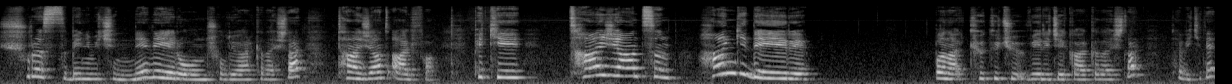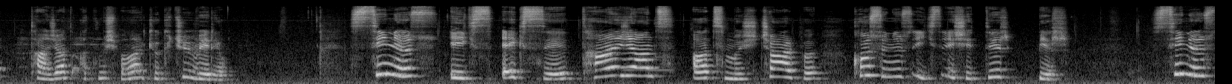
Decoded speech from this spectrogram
Şurası benim için ne değeri olmuş oluyor arkadaşlar? Tanjant alfa. Peki tanjantın hangi değeri bana kök 3'ü verecek arkadaşlar? Tabii ki de tanjant 60 bana kök 3'ü veriyor. Sinüs x eksi tanjant 60 çarpı kosinüs x eşittir 1. Sinüs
